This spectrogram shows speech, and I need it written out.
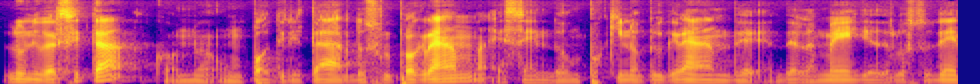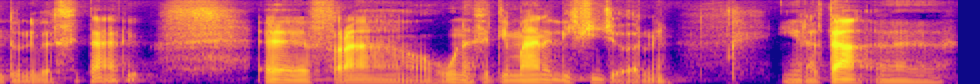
l'università con un po' di ritardo sul programma, essendo un pochino più grande della media dello studente universitario, eh, fra una settimana e dieci giorni. In realtà eh,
